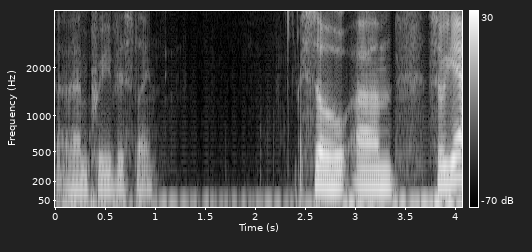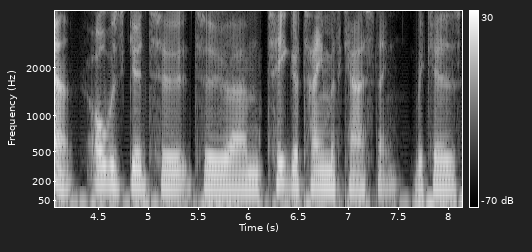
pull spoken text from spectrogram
um, previously. So, um, so yeah, always good to to um, take your time with casting because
